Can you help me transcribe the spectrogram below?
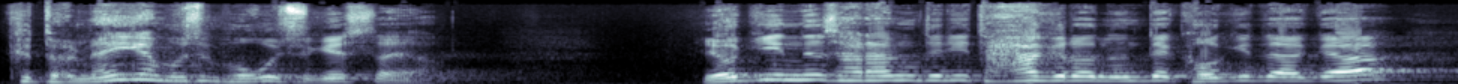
그 돌멩이가 무슨 복을 주겠어요? 여기 있는 사람들이 다 그러는데 거기다가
